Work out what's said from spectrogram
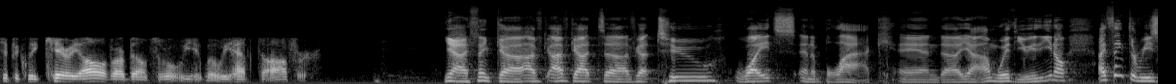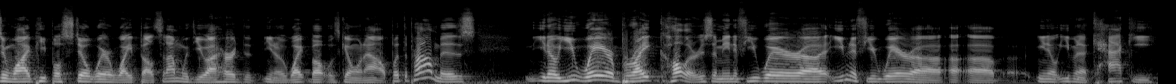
typically carry all of our belts of what we what we have to offer. Yeah, I think uh, I've I've got uh, I've got two whites and a black, and uh, yeah, I'm with you. You know, I think the reason why people still wear white belts, and I'm with you. I heard that you know white belt was going out, but the problem is, you know, you wear bright colors. I mean, if you wear uh, even if you wear a, a, a you know even a khaki.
